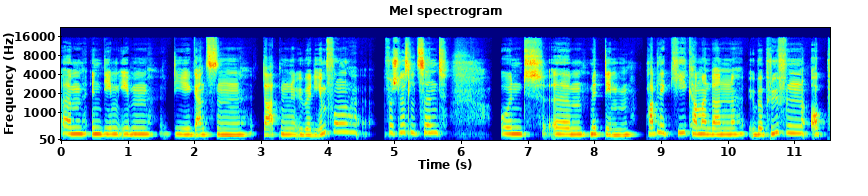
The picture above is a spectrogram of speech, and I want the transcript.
ähm, in dem eben die ganzen Daten über die Impfung verschlüsselt sind. Und ähm, mit dem Public Key kann man dann überprüfen, ob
